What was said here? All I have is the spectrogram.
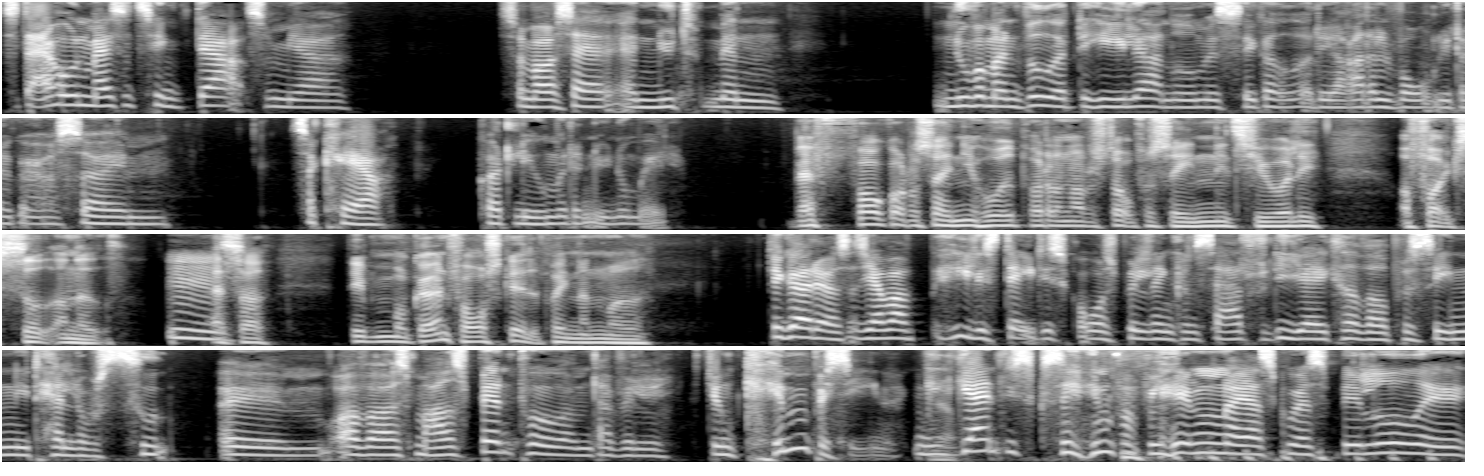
så der er jo en masse ting der, som jeg som også er, er nyt, men nu hvor man ved, at det hele har noget med sikkerhed, og det er ret alvorligt at gøre, så, øhm, så kan jeg godt leve med den nye normal. Hvad foregår der så inde i hovedet på dig, når du står på scenen i Tivoli, og folk sidder ned? Mm. Altså, det må gøre en forskel på en eller anden måde. Det gør det også. Altså, jeg var helt statisk over at spille den koncert, fordi jeg ikke havde været på scenen i et halvt års tid. Øhm, og var også meget spændt på, om der ville... Det er en kæmpe scene. En gigantisk scene på plænen, og jeg skulle have spillet, øh,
